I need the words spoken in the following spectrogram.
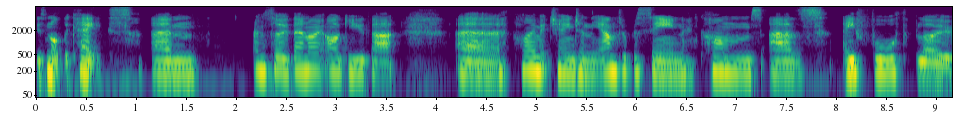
is not the case. Um, and so then I argue that uh, climate change and the Anthropocene comes as a fourth blow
